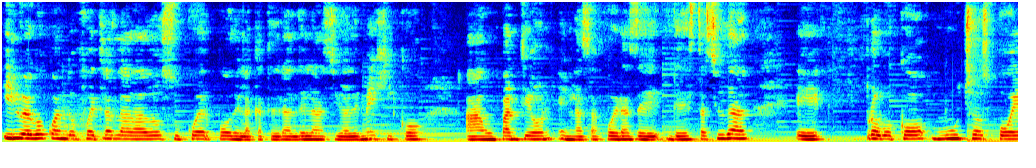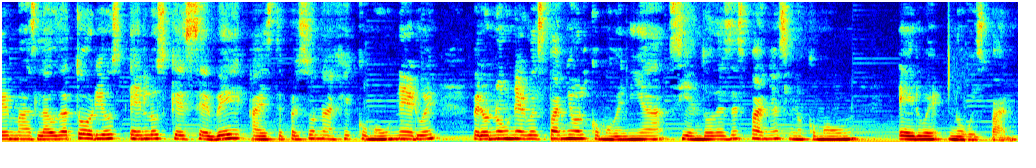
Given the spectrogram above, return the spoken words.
y luego cuando fue trasladado su cuerpo de la Catedral de la Ciudad de México a un panteón en las afueras de, esta ciudad, eh, provocó muchos poemas laudatorios en los que se ve a este personaje como un héroe, pero no un héroe español como venía siendo desde España, sino como un héroe novohispano.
